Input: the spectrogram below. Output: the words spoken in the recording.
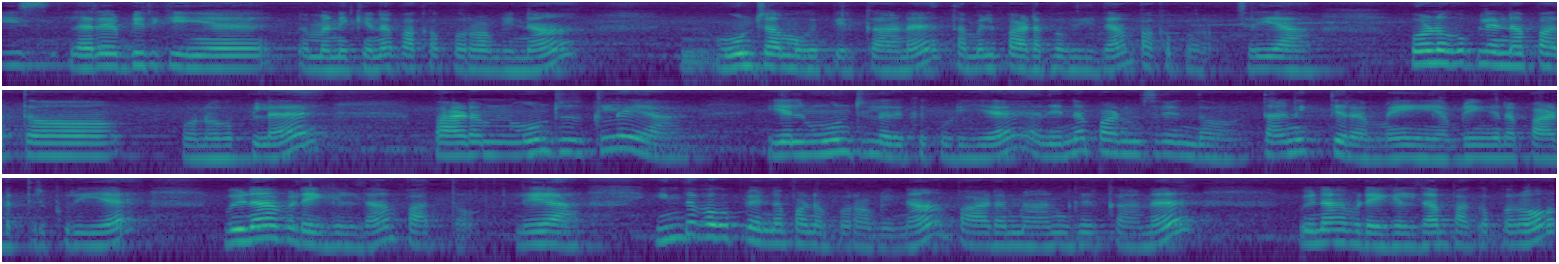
ப்ளீஸ் எல்லோரும் எப்படி இருக்கீங்க? நம்ம இன்றைக்கி என்ன பார்க்க போகிறோம் அப்படின்னா மூன்றாம் வகுப்பிற்கான தமிழ் பாடப்பகுதி தான் பார்க்க போகிறோம் சரியா? போன வகுப்பில் என்ன பார்த்தோம்? போன வகுப்பில் பாடம் மூன்று இருக்கு இல்லையா? இயல் மூன்றில் இருக்கக்கூடிய அது என்ன பாடம் சொல்லியிருந்தோம்? தனித்திறமை அப்படிங்கிற பாடத்திற்குரிய வினா விடைகள் தான் பார்த்தோம் இல்லையா? இந்த வகுப்பில் என்ன பண்ண போகிறோம் அப்படின்னா பாடம் நான்கிற்கான வினா விடைகள் தான் பார்க்க போகிறோம்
